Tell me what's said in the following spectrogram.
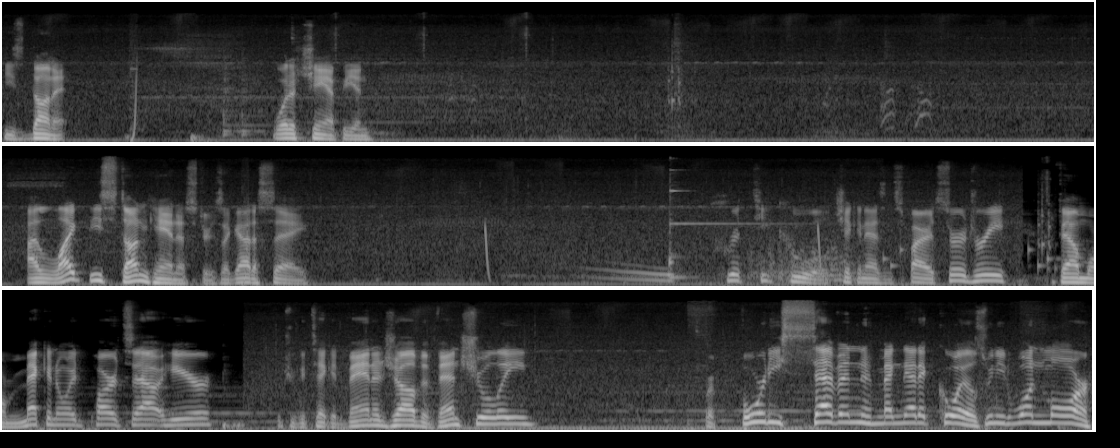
He's done it. What a champion. I like these stun canisters, I gotta say. Pretty cool. Chicken has inspired surgery. Found more mechanoid parts out here, which we could take advantage of eventually. For 47 magnetic coils. We need one more.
